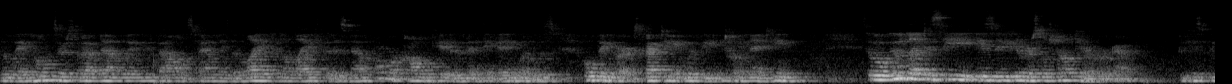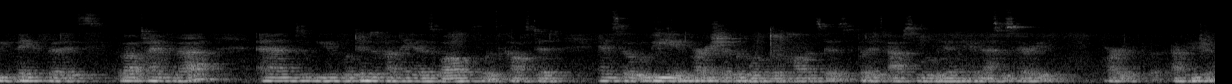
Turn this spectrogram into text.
the way homes are set up now, the way we balance families and life, and a life that is now far more complicated than I think anyone was hoping or expecting it would be in 2019. So what we would like to see is a universal childcare program, because we think that it's about time for that, and we've looked into funding it as well, so it's costed, and so it would be in partnership with local provinces, but it's absolutely, I think, a necessary part of our future.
